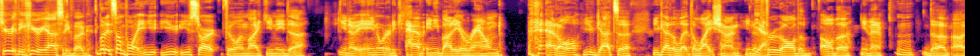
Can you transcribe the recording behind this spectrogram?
Cur- the curiosity bug. But at some point, you you you start feeling like you need to, you know, in in order to have anybody around at all, you got to you got to let the light shine, you know, Yeah. through all the all the you know Mm. the uh,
